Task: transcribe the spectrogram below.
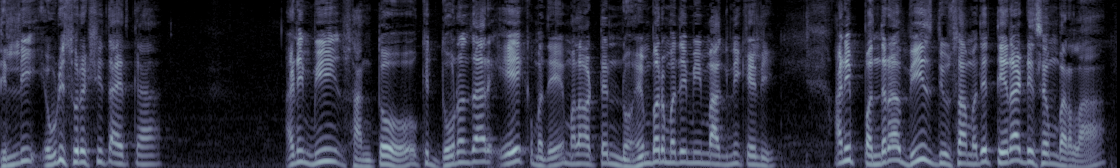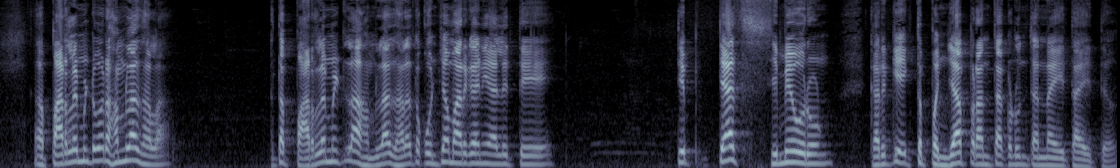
दिल्ली एवढी सुरक्षित आहेत का? आणि मी सांगतो की दोन हजार एकमध्ये मला वाटतं नोव्हेंबरमध्ये मी मागणी केली. आणि पंधरा वीस दिवसामध्ये तेरा डिसेंबरला पार्लमेंटवर हमला झाला. आता पार्लमेंटला हमला झाला तर कोणत्या मार्गाने आले ते? ते त्याच सीमेवरून कारण की एक तर पंजाब प्रांताकडून त्यांना येता येतं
